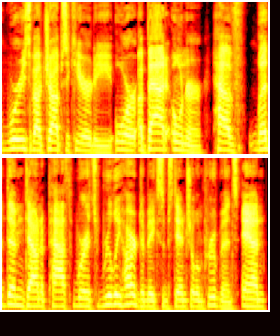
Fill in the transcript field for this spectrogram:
worries about job security or a bad owner have led them down a path where it's really hard to make substantial improvements. And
